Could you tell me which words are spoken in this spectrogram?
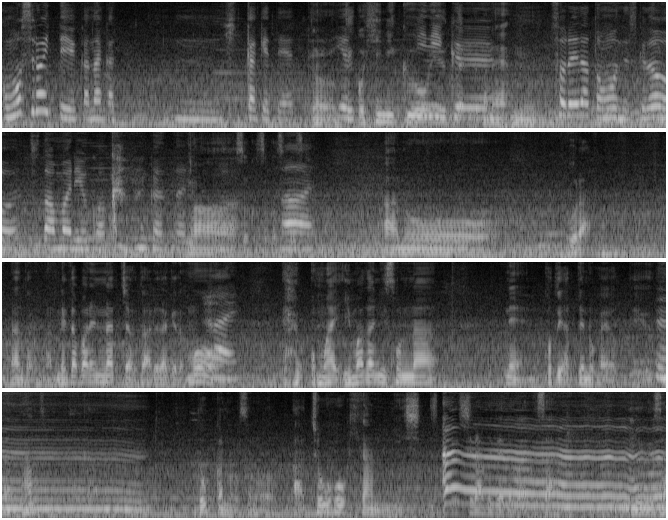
面白いっていうかなんか、うん、引っ掛けてって。うん、結構皮肉を言ったりとかね、うん、それだと思うんですけど、ちょっとあんまりよく分かんなかったりとか。ああそっかそっかそっはい。か、あのーほらなんだろうなネタバレになっちゃうとあれだけども、はい。お前いまだにそんなねことやってんのかよっていう。うーななんつうのどっかのそのあ諜報機関にしで調べてとかってさいうさ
